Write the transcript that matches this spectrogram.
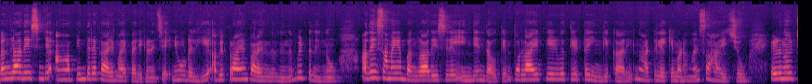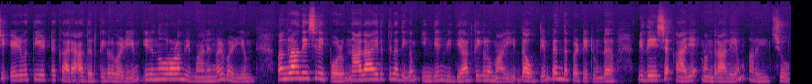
ബംഗ്ലാദേശിന്റെ ആഭ്യന്തര കാര്യമായി പരിഗണിച്ച് ന്യൂഡൽഹി അഭിപ്രായം പറയുന്നതിൽ നിന്നും വിട്ടുനിന്നു. അതേസമയം ബംഗ്ലാദേശിലെ ഇന്ത്യൻ ദൗത്യം തൊള്ളായിരത്തി എഴുപത്തിയെട്ട് ഇന്ത്യക്കാരെ നാട്ടിലേക്ക് മടങ്ങാൻ സഹായിച്ചു. എഴുന്നൂറ്റി എഴുപത്തിയെട്ട് കര അതിർത്തികൾ വഴിയും ഇരുന്നൂറോളം വിമാനങ്ങൾ വഴിയും. ബംഗ്ലാദേശിൽ ഇപ്പോഴും നാലായിരത്തിലധികം ഇന്ത്യൻ വിദ്യാർത്ഥികളുമായി ദൗത്യം ബന്ധപ്പെട്ടിട്ടുണ്ട് വിദേശകാര്യ മന്ത്രാലയം അറിയിച്ചു.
